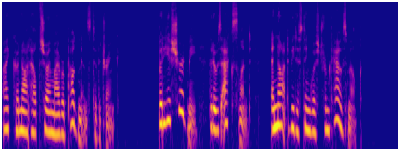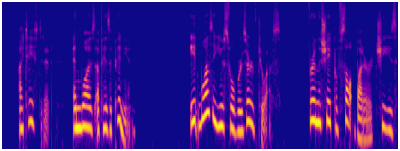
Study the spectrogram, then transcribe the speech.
I could not help showing my repugnance to the drink but he assured me that it was excellent and not to be distinguished from cow's milk. I tasted it and was of his opinion. It was a useful reserve to us, for in the shape of salt butter or cheese,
